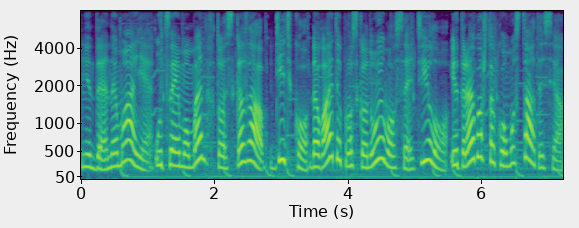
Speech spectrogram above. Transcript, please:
ніде немає. У цей момент хтось сказав: Дідько, давайте проскануємо все тіло. І треба ж такому статися.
